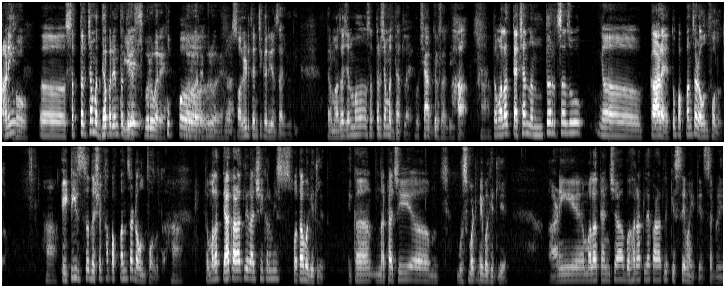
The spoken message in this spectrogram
आणि हो. सत्तरच्या मध्यापर्यंत ते Yes, बरोबर आहे. खूप बरोबर आहे, बरोबर आहे. हा. सॉलिड त्यांची करिअर चालली होती. तर माझा जन्म सत्तरच्या मध्यातला आहे. शहात्तर साली. हा. हा. तर मला त्याच्यानंतरचा जो अं, काळ आहे तो पप्पांचा डाऊनफॉल होता. हा. एटीजचं दशक हा पप्पांचा डाऊनफॉल होता. हा. तर मला त्या काळातले राजशेखर मी स्वतः बघितलेत. एका नटाची अं, घुसमट मी बघितली आहे आणि मला त्यांच्या बहरातल्या काळातले किस्से माहिती आहेत सगळे.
